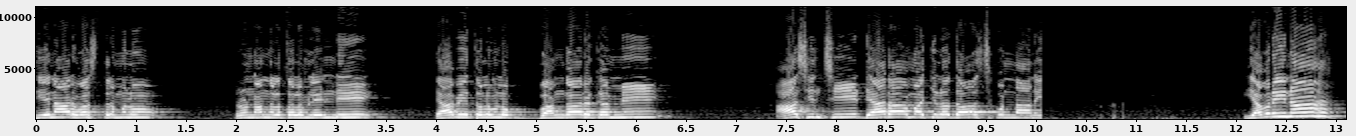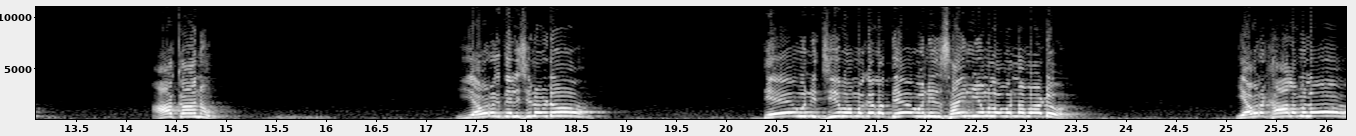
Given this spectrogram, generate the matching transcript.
సీనారు వస్త్రములు రెండు వందల తులములు ఎండి యాభై తులములు బంగారు కమ్మి ఆశించి డేరా మధ్యలో దాచుకున్నాను. ఎవరైనా ఆకాను ఎవరికి తెలిసినాడు? దేవుని జీవము గల దేవుని సైన్యంలో ఉన్నవాడు. ఎవరి కాలములో?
